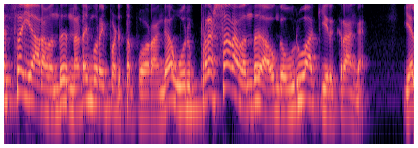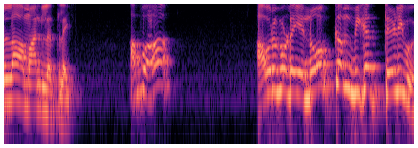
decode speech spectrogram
எஸ்ஐஆரை வந்து நடைமுறைப்படுத்த போகிறாங்க ஒரு ப்ரெஷரை வந்து அவங்க உருவாக்கி இருக்கிறாங்க. எல்லா மாநிலத்திலையும். அப்போ அவர்களுடைய நோக்கம் மிக தெளிவு.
